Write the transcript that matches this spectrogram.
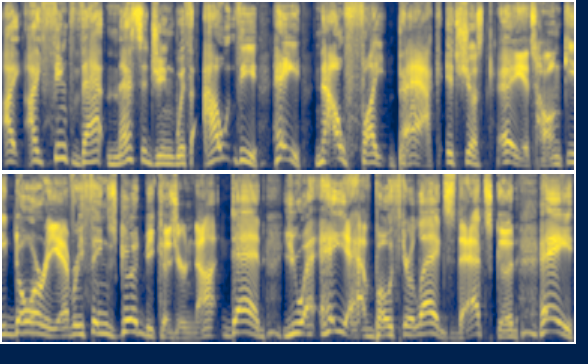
I I think that messaging without the hey now fight back. It's just hey it's hunky dory. Everything's good because you're not dead. You hey you have both your legs. That's good. Hey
